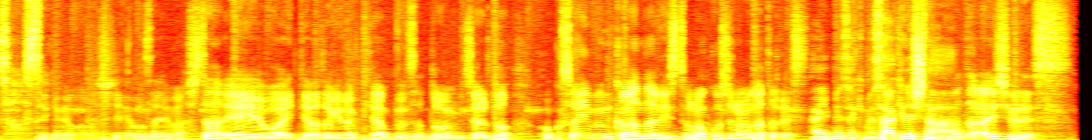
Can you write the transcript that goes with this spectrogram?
さあ素敵なお話でございました、えー、お相手はドキドキキャンプ佐藤光晴と国際文化アナリストのこちらの方です。はい目崎正明でした。また来週です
